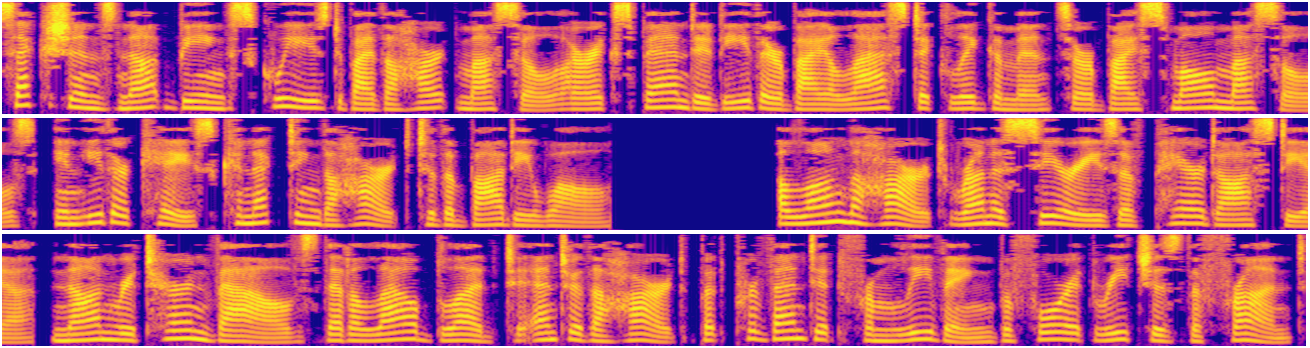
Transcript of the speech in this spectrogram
Sections not being squeezed by the heart muscle are expanded either by elastic ligaments or by small muscles, in either case connecting the heart to the body wall. Along the heart run a series of paired ostia, non-return valves that allow blood to enter the heart but prevent it from leaving before it reaches the front.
